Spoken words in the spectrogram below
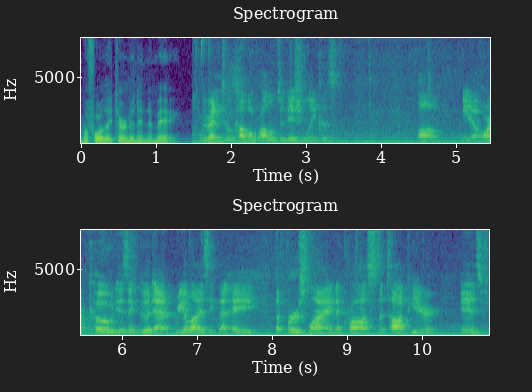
before they turn it into me. We ran into a couple problems initially because um, you know, our code isn't good at realizing that, hey, the first line across the top here is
